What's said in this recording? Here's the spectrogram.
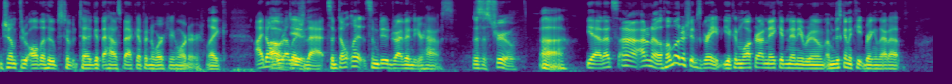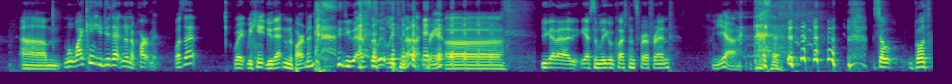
jump through all the hoops to to get the house back up into working order. Like I don't Oh, relish dude. that. So don't let some dude drive into your house. This is true. Uh yeah, that's uh, I don't know. Homeownership's great. You can walk around naked in any room. I'm just going to keep bringing that up. Um Well, why can't you do that in an apartment? What's that? Wait, we can't do that in an apartment? you absolutely cannot, Grant. uh, you gotta. You have some legal questions for a friend. yeah. So both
